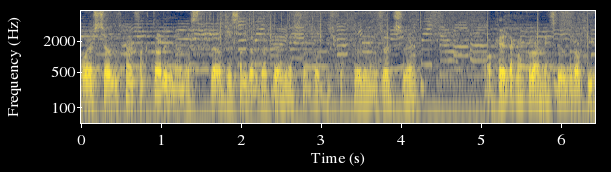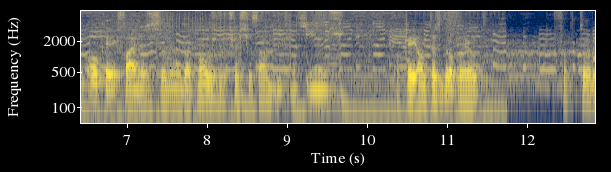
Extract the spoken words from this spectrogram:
Bo ja chciałem dotknąć Factory, no niestety, ale to jest underdog, ja nie chciał dropić Factory rzeczy. Okej, taką kolonię sobie dropi. Okej, fajnie, że sobie dropnął. Zwróciłeś się samą bitwę w sumie już. Okej, on też dropnął. ją. Factory.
